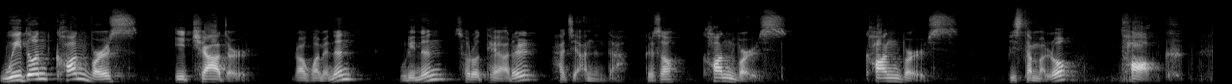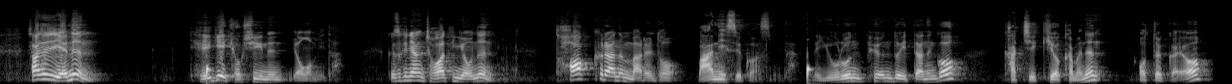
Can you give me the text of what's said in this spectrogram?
We don't converse each other. 라고 하면은 우리는 서로 대화를 하지 않는다. 그래서 converse, converse. 비슷한 말로 talk. 사실 얘는 되게 격식 있는 영어입니다. 그래서 그냥 저 같은 경우는 talk라는 말을 더 많이 쓸 것 같습니다. 이런 표현도 있다는 거 같이 기억하면은 어떨까요?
